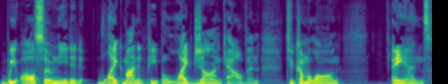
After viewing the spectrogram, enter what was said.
we also needed like minded people like John Calvin to come along and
